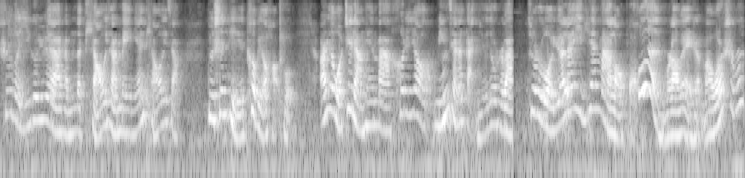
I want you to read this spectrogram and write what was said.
吃个一个月啊什么的，调一下，每年调一下，对身体特别有好处。而且我这两天吧，喝这药，明显的感觉就是吧，就是我原来一天吧老困，不知道为什么，我说是不是？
